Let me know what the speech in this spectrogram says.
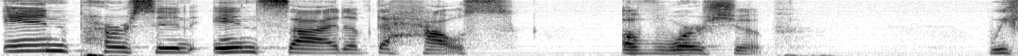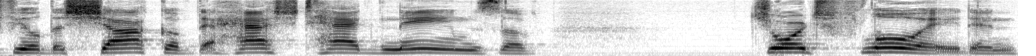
in person inside of the house of worship. We feel the shock of the hashtag names of George Floyd and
